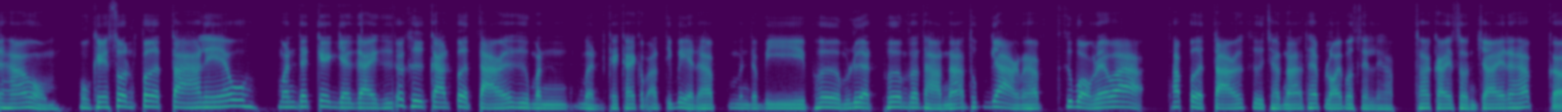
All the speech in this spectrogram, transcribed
นะครับผม โอเค ส่วนเปิดตาแล้ว มันจะเก่งยังไงคือก็คือการเปิดตาก็คือมันเหมือนคล้ายๆกับอัลติเมทนะครับ มันจะมีเพิ่มเลือดเพิ่มสถานะทุกอย่างนะครับ คือบอกได้ว่าถ้าเปิดตาก็คือชนะแทบร้อยเปอร์เซ็นต์เลยครับ ถ้าใครสนใจนะครับ ก็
